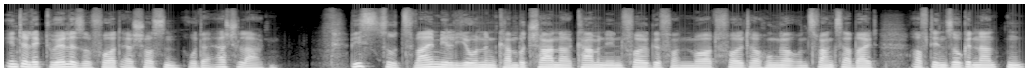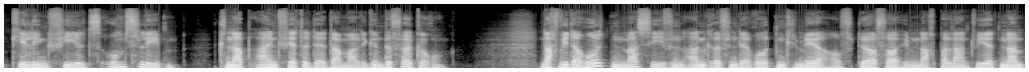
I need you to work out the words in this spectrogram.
Intellektuelle sofort erschossen oder erschlagen. Bis zu zwei Millionen Kambodschaner kamen infolge von Mord, Folter, Hunger und Zwangsarbeit auf den sogenannten Killing Fields ums Leben, knapp ein Viertel der damaligen Bevölkerung. Nach wiederholten massiven Angriffen der Roten Khmer auf Dörfer im Nachbarland Vietnam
